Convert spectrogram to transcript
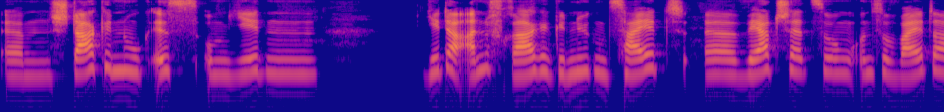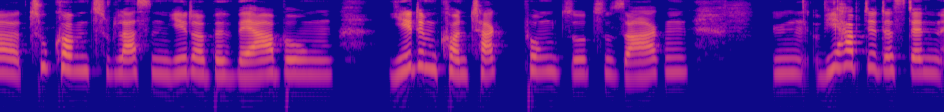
ähm, stark genug ist, um jeden jeder Anfrage genügend Zeit, äh, Wertschätzung und so weiter zukommen zu lassen, jeder Bewerbung, jedem Kontaktpunkt sozusagen. Hm, wie habt ihr das denn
